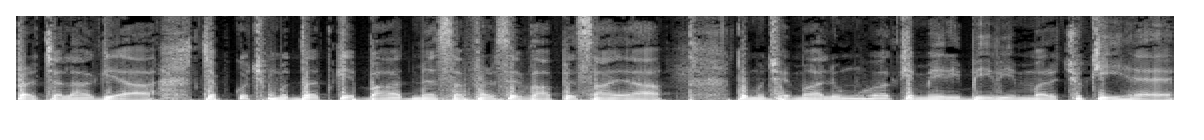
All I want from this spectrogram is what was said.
پر چلا گیا۔ جب کچھ مدت کے بعد میں سفر سے واپس آیا تو مجھے معلوم ہوا کہ میری بیوی مر چکی ہے۔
